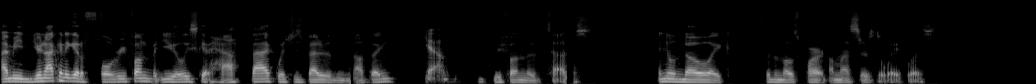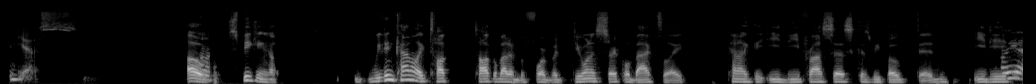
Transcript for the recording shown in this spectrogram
I mean, you're not gonna get a full refund, but you at least get half back, which is better than nothing. Yeah. Refund the test, and you'll know like for the most part, unless there's a wait list. Yes. Oh, Um, speaking of, we didn't kind of like talk talk about it before, but do you want to circle back to like kind of like the ED process because we both did ED. oh yeah.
